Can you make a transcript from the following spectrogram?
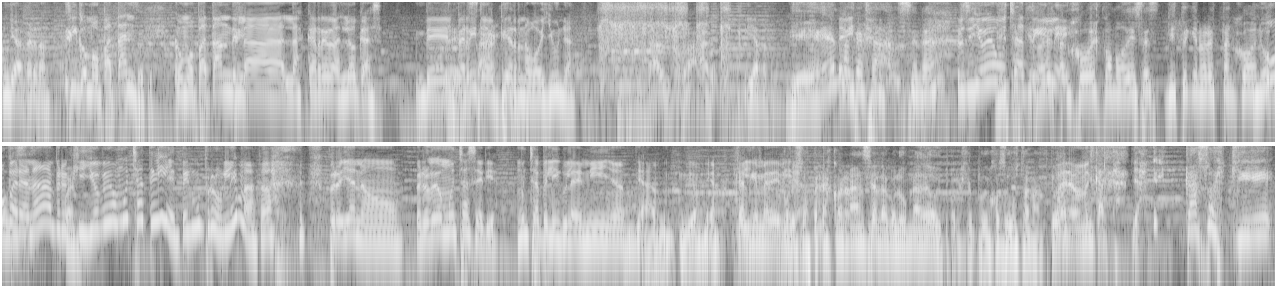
ya, perdón. Sí, como patán, como patán de las carreras locas, del perrito de Pierno Goyuna. Tal cual. Bien, Hansen, ¿eh? Pero si yo veo mucha que tele. No eres tan joven como dices, viste que no eres tan joven. No, para nada, pero es que yo veo mucha tele, tengo un problema. pero ya no. Pero veo mucha serie, mucha película de niños. Ya, Dios mío, que alguien me dé Por eso esperas con ansia la columna de hoy, por ejemplo, de José Bustamante. Bueno, me encanta, ya. El caso es que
